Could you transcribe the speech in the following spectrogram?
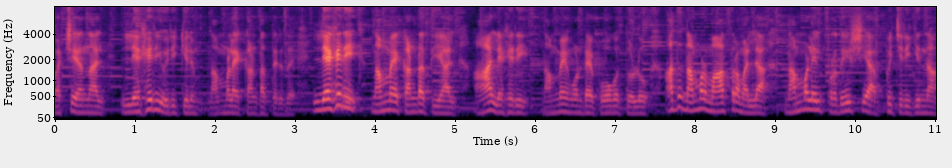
പക്ഷേ എന്നാൽ ലഹരി ഒരിക്കലും നമ്മളെ കണ്ടെത്തരുത്. ലഹരി നമ്മെ കണ്ടെത്തിയാൽ ആ ലഹരി നമ്മെ കൊണ്ടേ പോകത്തുള്ളൂ. അത് നമ്മൾ മാത്രമല്ല നമ്മളിൽ പ്രതീക്ഷ അർപ്പിച്ചിരിക്കുന്ന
